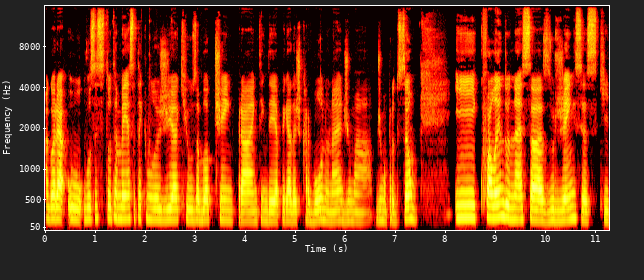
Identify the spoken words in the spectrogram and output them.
Agora, o, você citou também essa tecnologia que usa blockchain para entender a pegada de carbono, né, de uma de uma produção. E falando nessas urgências que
